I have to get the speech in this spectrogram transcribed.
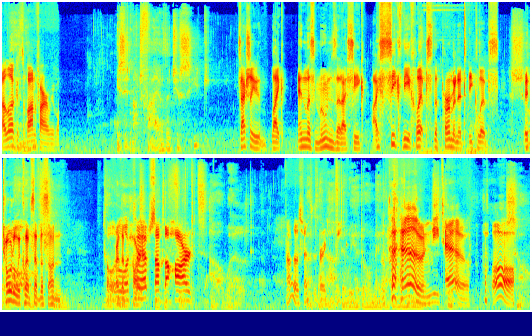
Oh look, it's a bonfire we've. Is it not fire that you seek? It's actually like endless moons that I seek. I seek the eclipse, the permanent eclipse, the total eclipse of the sun. Total the heart. eclipse of the heart. It's our world. Oh, those fences But break then neat. after we had all made oh, up Oh, neato. Oh, So,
